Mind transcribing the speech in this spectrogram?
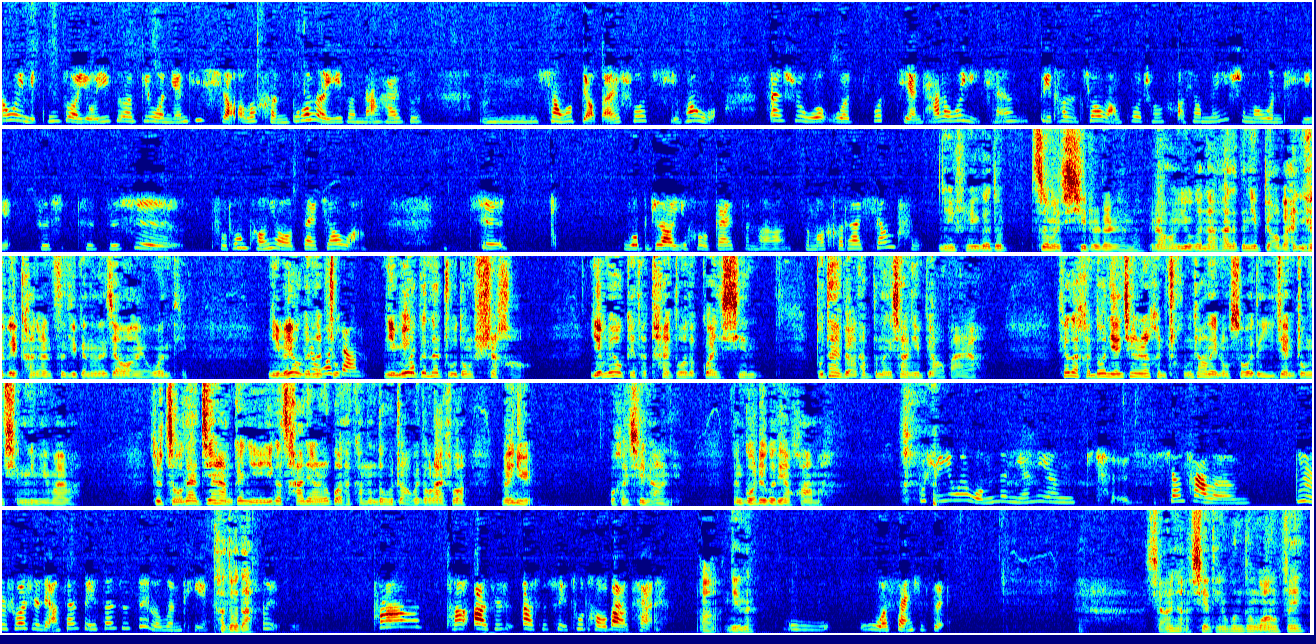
单位里工作，有一个比我年纪小了很多的一个男孩子，嗯，向我表白说喜欢我，但是我我我检查了我以前对他的交往过程，好像没什么问题，只是只只是普通朋友在交往，这我不知道以后该怎么怎么和他相处。您是一个都这么细致的人吗？然后有个男孩子跟你表白，你也得看看自己跟他的交往有问题。你没有跟他主你没有跟他主动示好，也没有给他太多的关心，不代表他不能向你表白啊。现在很多年轻人很崇尚那种所谓的一见钟情，你明白吧？就走在街上跟你一个擦肩而过，他可能都会转回头来说：“美女，我很欣赏你，能给我留个电话吗不是因为我们的年龄呃相差了，不是说是两三岁、三四岁的问题。”他多大他他二十二十岁出头吧，才啊？您呢？我我三十岁。想一想，谢霆锋跟王菲，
